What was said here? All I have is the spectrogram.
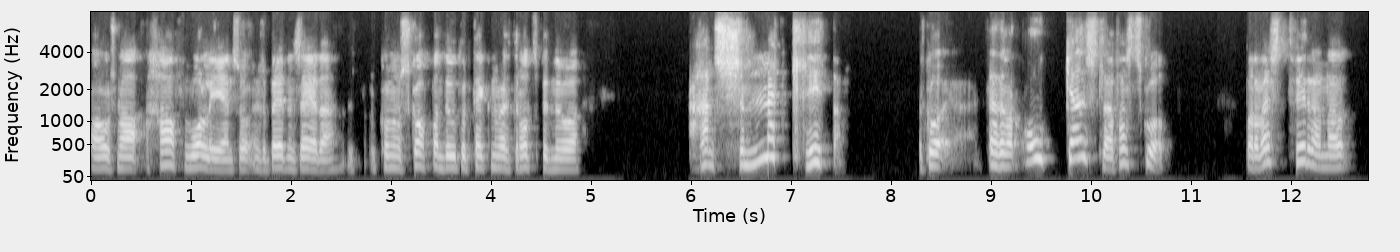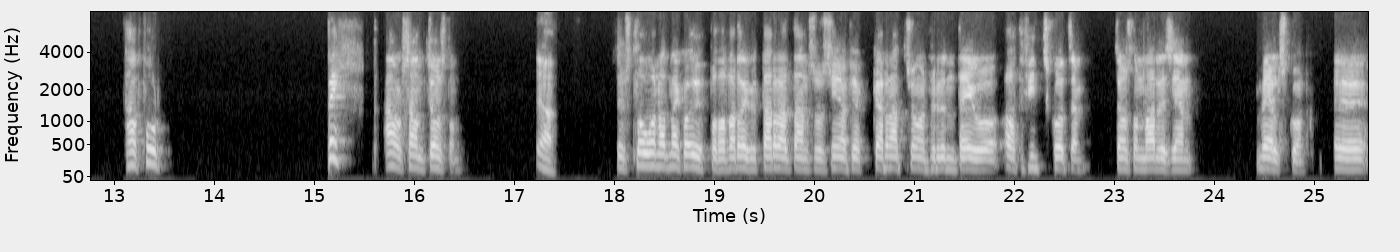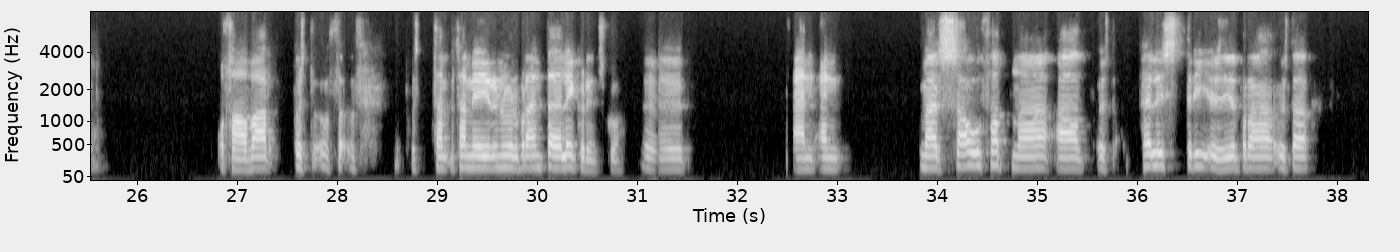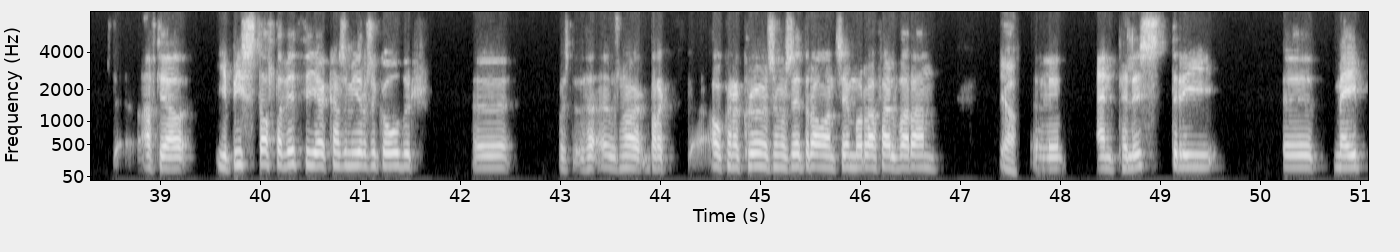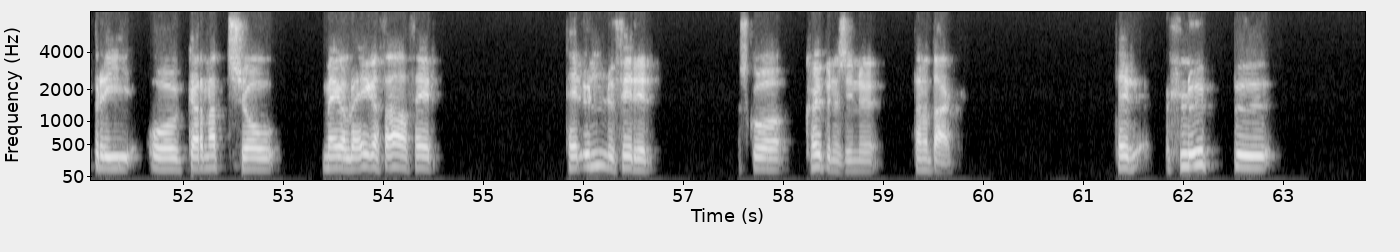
á svona half volley eins og, og breytin segir það. Kom hann skoppandi út úr tegnum eftir hotspinnu og hann smell hitta sko, þetta var ógæðslega fast skot. Bara vest fyrir hann að það fór beint á Sam Johnston Já, sem sló hann hann eitthvað upp og það varði eitthvað darradans og síðan fekk Garnaccio hann fyrir utan deg og átti fínt skot sem Johnston varði síðan vel sko. Uh, og það var veist, og það, þannig í raun og veru bara endaði leikurinn sko. Uh, en, en maður sá þarna að veist, Pellistri veist, ég er bara að, af því að ég býst alltaf við því að Casemiro sé góður. Uh, það er svona bara ákveðna kröfum sem hann setur á hann sem og Rafael Varane. Já, uh, en Pellistri uh, Mabry og Garnaccio meg alveg eiga það að þeir þeir unnu fyrir sko kaupinu sínu þennan dag. Þeir hlupu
